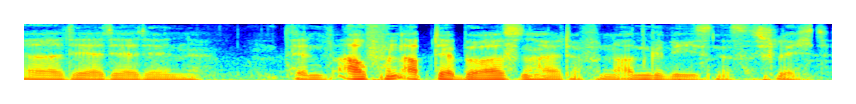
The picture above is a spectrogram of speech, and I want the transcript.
äh, der, der, den denn auf und ab der Börsen halt davon angewiesen. Das ist schlecht.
